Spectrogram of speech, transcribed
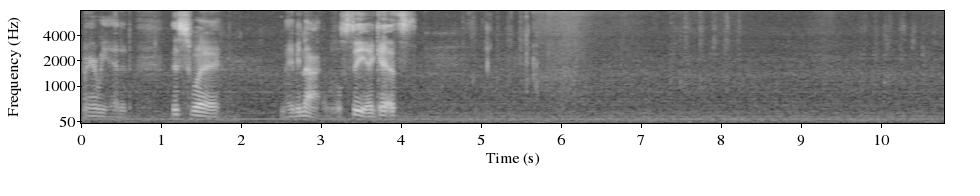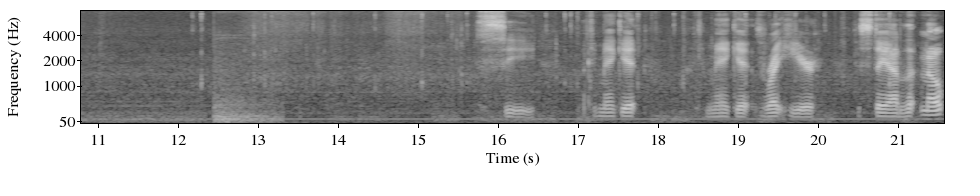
Where are we headed? This way. Maybe not. We'll see, I guess. see. I can make it. I can make it. It's right here. Just stay out of the... Nope.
